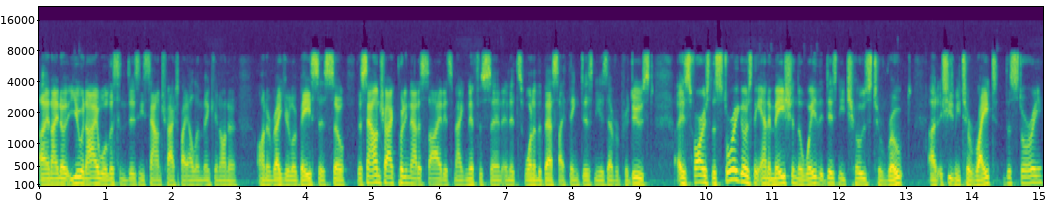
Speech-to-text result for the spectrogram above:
Uh, and I know you and I will listen to Disney soundtracks by Alan Menken on a on a regular basis. So the soundtrack, putting that aside, it's magnificent and it's one of the best I think Disney has ever produced. As far as the story goes, the animation, the way that Disney chose to wrote, uh, excuse me, to write the story.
